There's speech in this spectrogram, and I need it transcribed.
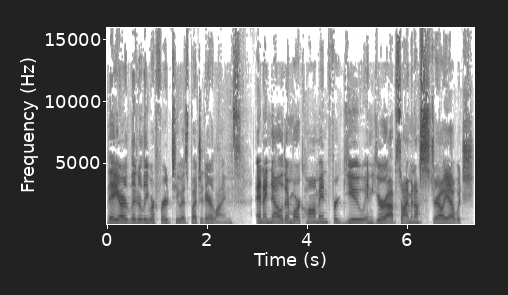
they are literally referred to as budget airlines. And I know they're more common for you in Europe. So I'm in Australia, which,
